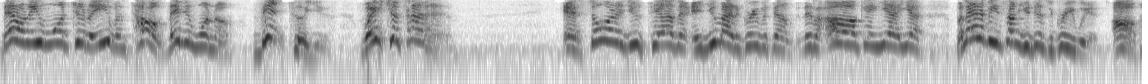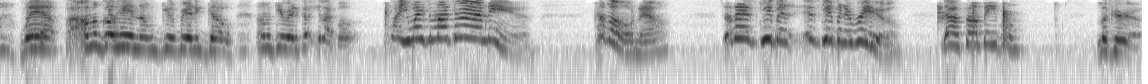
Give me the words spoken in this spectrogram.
they don't even want you to even talk. They just want to vent to you. Waste your time. As soon as you tell them, and you might agree with them, they're like, oh, okay, yeah, yeah. But let it be something you disagree with. Oh, well, I'm going to go ahead and I'm get ready to go. I'm going to get ready to go. You're like, well, why are you wasting my time then? Come on now. So let's keep it, real. There are some people, look here,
